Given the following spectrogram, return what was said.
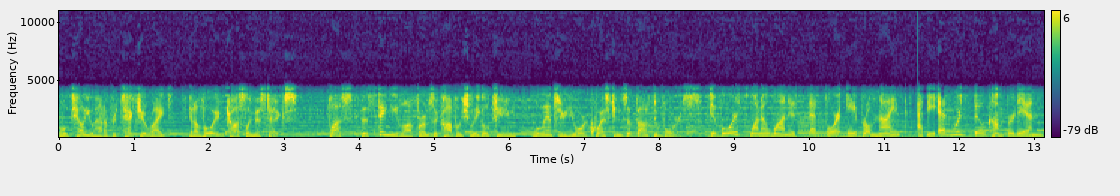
will tell you how to protect your rights and avoid costly mistakes. Plus, the Stange Law Firm's accomplished legal team will answer your questions about divorce. Divorce 101 is set for April 9th at the Edwardsville Comfort Inn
